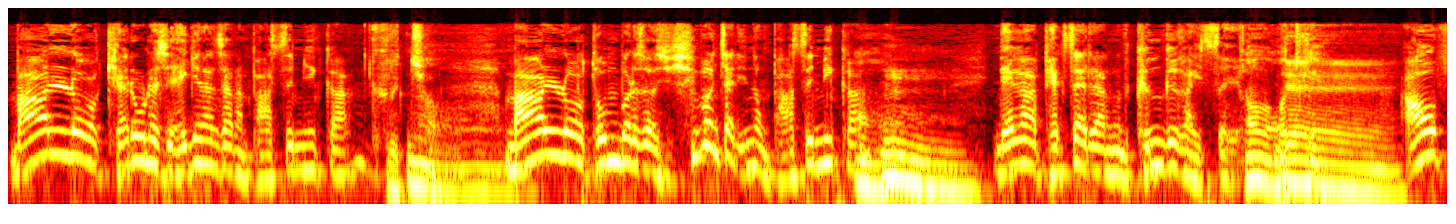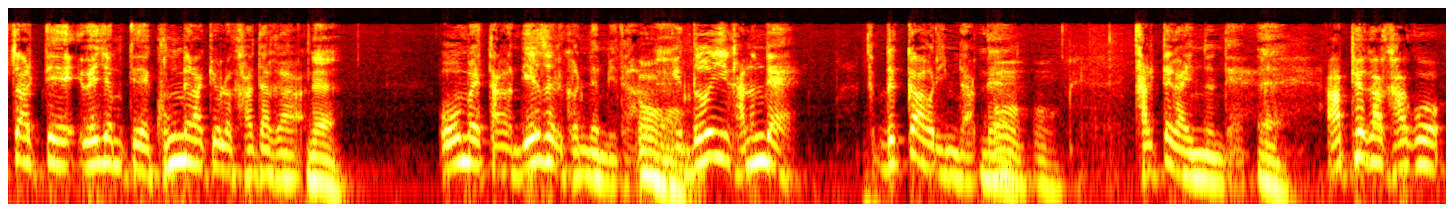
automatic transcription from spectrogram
말로 결혼해서 애기 낳은 사람 봤습니까? 그렇죠. 말로 돈 벌어서 10원짜리 있는 거 봤습니까? 음. 내가 백살이라는 건 근거가 있어요. 어, 어떻게? 네. 아홉 살 때 외정 때 국민학교를 가다가 네. 5m 넷을 건넵니다. 어. 너희 가는데 늦가을입니다. 네. 어, 어. 갈 데가 있는데 네. 앞에가 가고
